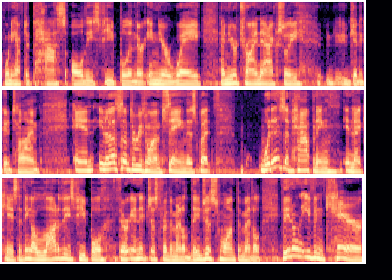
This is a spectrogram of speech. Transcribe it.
when you have to pass all these people and they're in your way and you're trying to actually get a good time. And, you know, that's not the reason why I'm saying this, but what ends up happening in that case, I think a lot of these people, they're in it just for the medal. They just want the medal. They don't even care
